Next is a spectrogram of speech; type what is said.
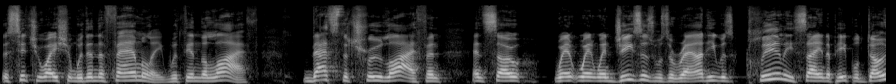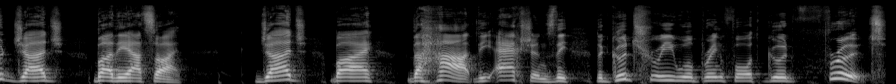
the situation within the family, within the life. That's the true life. And, and so when, when, when Jesus was around, he was clearly saying to people, don't judge by the outside. Judge by the heart, the actions. The, the good tree will bring forth good fruit.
